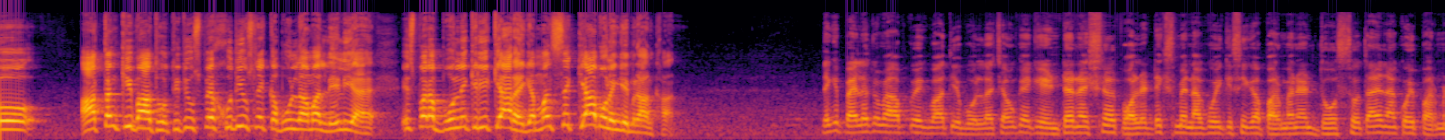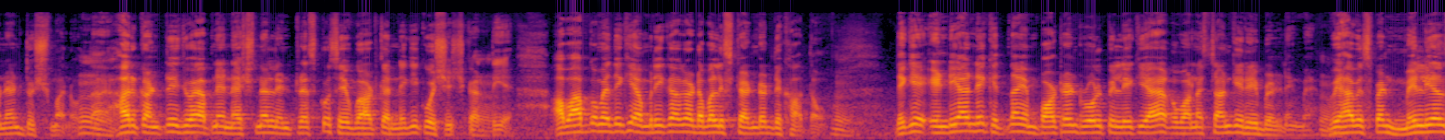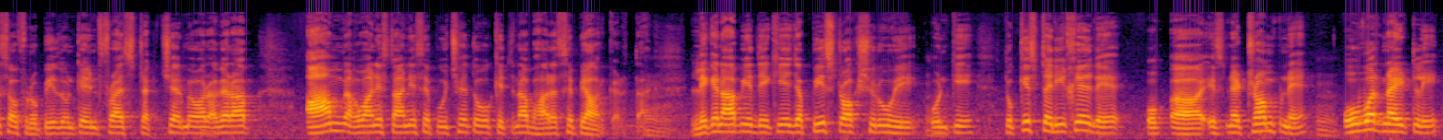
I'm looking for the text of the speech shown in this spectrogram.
आतंक की बात होती थी उस पर खुद ही उसने कबूलनामा ले लिया है। इस पर अब बोलने के लिए क्या रहेगा मन से क्या बोलेंगे इमरान खान? देखिए पहले तो मैं आपको एक बात ये बोलना चाहूँगा कि इंटरनेशनल पॉलिटिक्स में ना कोई किसी का परमानेंट दोस्त होता है ना कोई परमानेंट दुश्मन होता है। हर कंट्री जो है अपने नेशनल इंटरेस्ट को सेफ़ करने की कोशिश करती है। अब आपको मैं देखिए अमेरिका का डबल स्टैंडर्ड दिखाता हूँ। देखिए इंडिया ने कितना इंपॉर्टेंट रोल प्ले किया है अफ़गानिस्तान की रीबिल्डिंग में। We have spend millions of rupees उनके इंफ्रास्ट्रक्चर में और अगर आप आम अफगानिस्तानी से पूछें तो वो कितना भारत से प्यार करता है। लेकिन आप ये देखिए जब पीस टॉक शुरू हुई उनकी तो किस तरीके से इसने ट्रंप ने ओवरनाइटली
